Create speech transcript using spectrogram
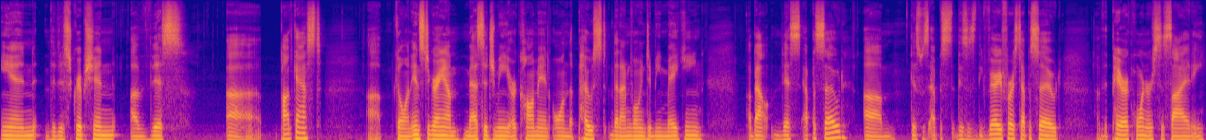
in the description of this uh, podcast. Uh, go on Instagram, message me, or comment on the post that I'm going to be making about this episode. Um, this was episode. This is the very first episode of the Paracorner Society.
